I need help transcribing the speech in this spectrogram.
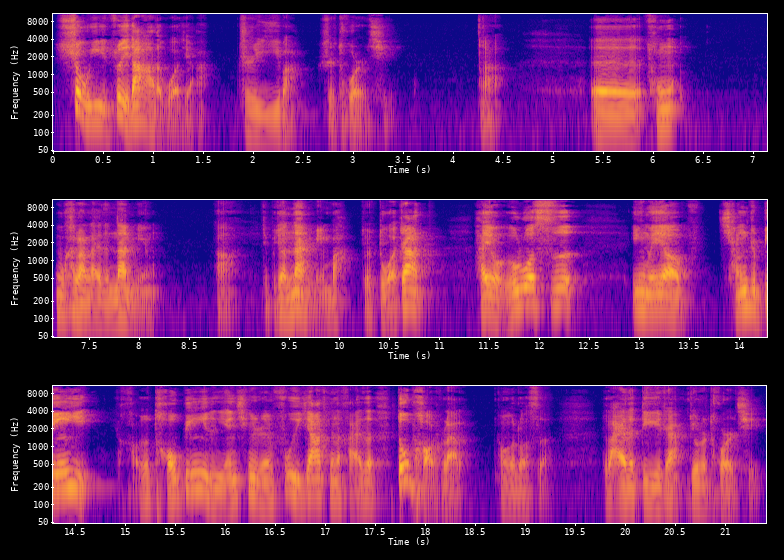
受益最大的国家之一吧是土耳其，啊，呃，从乌克兰来的难民，啊，就不叫难民吧，就躲战，还有俄罗斯，因为要强制兵役，好多逃兵役的年轻人、富裕家庭的孩子都跑出来了，从俄罗斯。来的第一站就是土耳其。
